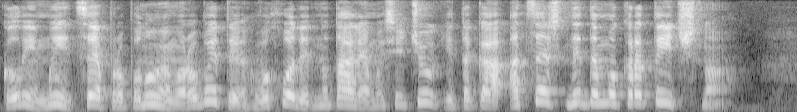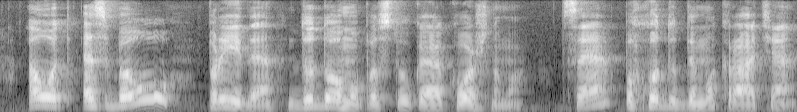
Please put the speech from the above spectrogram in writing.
Коли ми це пропонуємо робити, виходить Наталія Мосійчук і така: а це ж не демократично. А от СБУ прийде додому, постукає кожному. Це, походу, демократія.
